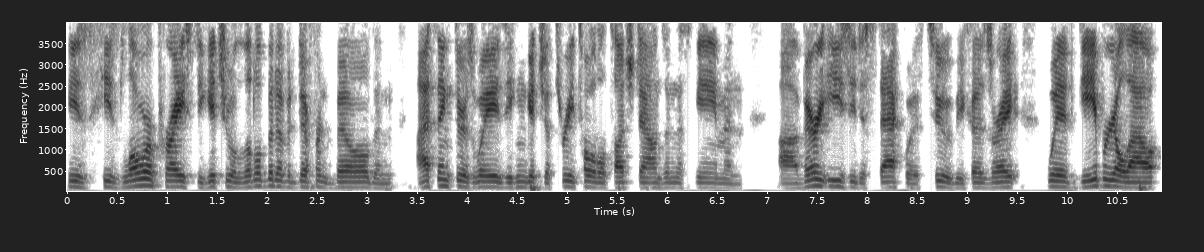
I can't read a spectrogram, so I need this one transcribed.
he's he's lower priced. He gets you a little bit of a different build, and I think there's ways he can get you three total touchdowns in this game, and uh, very easy to stack with too. Because right with Gabriel out,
